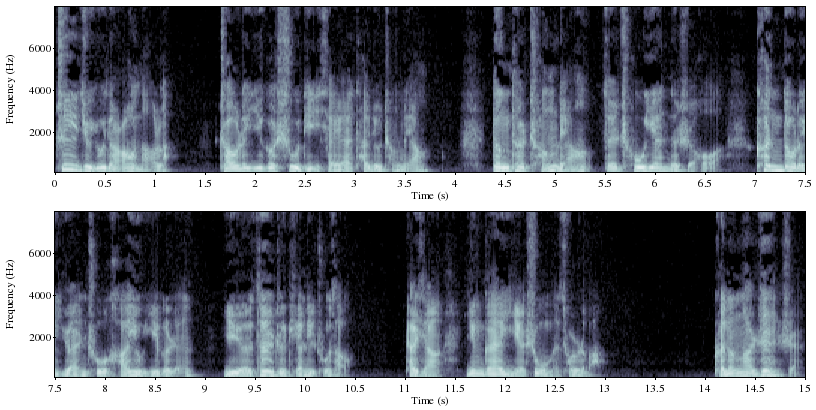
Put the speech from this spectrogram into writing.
这就有点懊恼了。找了一个树底下呀，他就乘凉。等他乘凉在抽烟的时候啊，看到了远处还有一个人也在这田里除草。他想，应该也是我们村的吧？可能啊认识，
